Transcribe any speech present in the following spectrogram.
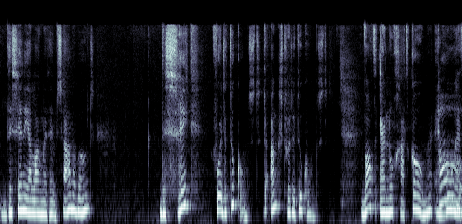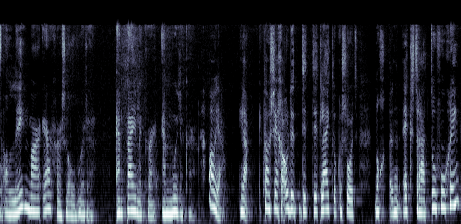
decennia lang met hem samenwoont, de schrik voor de toekomst, de angst voor de toekomst. Wat er nog gaat komen en hoe Oh. het alleen maar erger zal worden. En pijnlijker en moeilijker. Oh ja, ja. Ik wou zeggen, oh, dit, dit, dit lijkt ook een soort nog een extra toevoeging.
